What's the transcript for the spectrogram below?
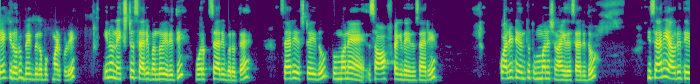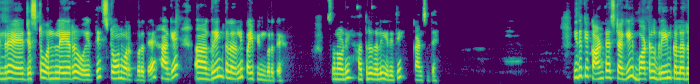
ಬೇಕಿರೋರು ಬೇಗ ಬೇಗ ಬುಕ್ ಮಾಡ್ಕೊಳ್ಳಿ. ಇನ್ನು ನೆಕ್ಸ್ಟ್ ಸ್ಯಾರಿ ಬಂದು ಈ ರೀತಿ ವರ್ಕ್ ಸ್ಯಾರಿ ಬರುತ್ತೆ. ಸ್ಯಾರಿ ಅಷ್ಟೇ ಇದು. ತುಂಬಾನೇ ಸಾಫ್ಟ್ ಆಗಿದೆ ಇದು ಸ್ಯಾರಿ ಕ್ವಾಲಿಟಿ ಅಂತೂ ತುಂಬಾನೇ ಚೆನ್ನಾಗಿದೆ ಸ್ಯಾರಿದು ಈ ಸ್ಯಾರಿ ಯಾವ ರೀತಿ ಅಂದ್ರೆ ಜಸ್ಟ್ ಒಂದ್ ಲೇಯರ್ ಇರ್ತಿ ಸ್ಟೋನ್ ವರ್ಕ್ ಬರುತ್ತೆ. ಹಾಗೆ ಗ್ರೀನ್ ಕಲರ್ ಅಲ್ಲಿ ಪೈಪಿಂಗ್ ಬರುತ್ತೆ. ಸೊ ನೋಡಿ, ಹತ್ರದಲ್ಲಿ ಈ ರೀತಿ ಕಾಣಿಸುತ್ತೆ. ಇದಕ್ಕೆ ಕಾಂಟ್ರಾಸ್ಟ್ ಆಗಿ ಬಾಟಲ್ ಗ್ರೀನ್ ಕಲರ್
